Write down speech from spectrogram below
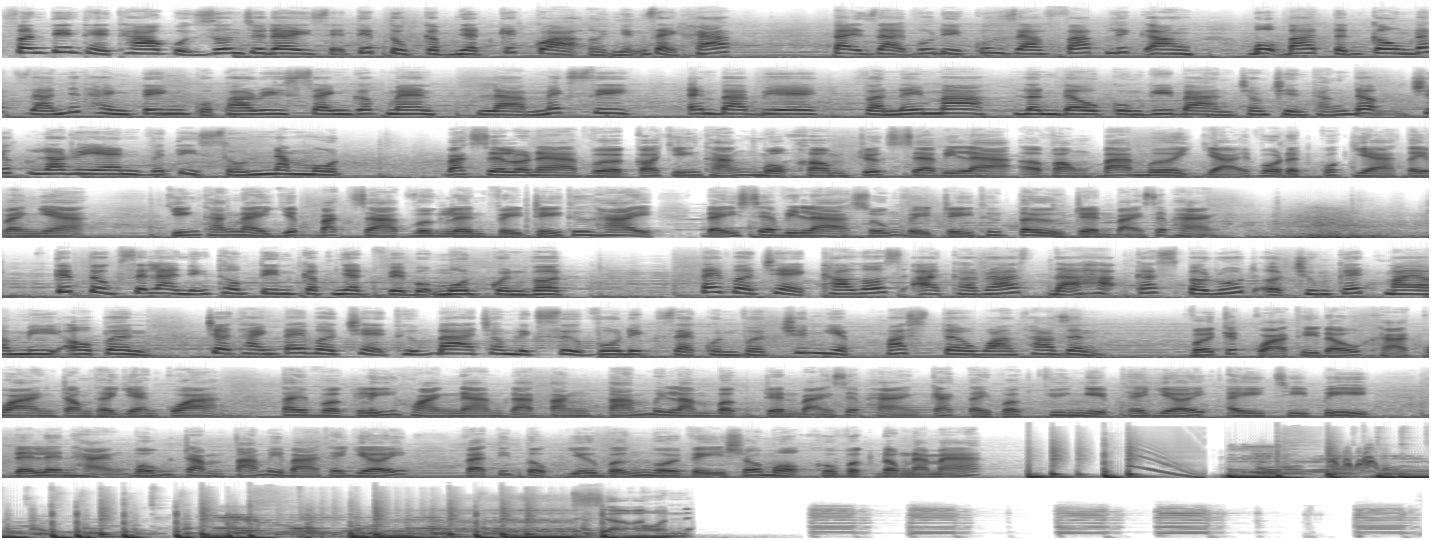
Phần tin thể thao của Zone Today sẽ tiếp tục cập nhật kết quả ở những giải khác. Tại giải vô địch quốc gia Pháp Ligue 1, bộ ba tấn công đắt giá nhất hành tinh của Paris Saint-Germain là Messi, Mbappé và Neymar lần đầu cùng ghi bàn trong chiến thắng đậm trước Lorient với tỷ số 5-1. Barcelona vừa có chiến thắng 1-0 trước Sevilla ở vòng 30 giải vô địch quốc gia Tây Ban Nha. Chiến thắng này giúp Barca vươn lên vị trí thứ hai, đẩy Sevilla xuống vị trí thứ tư trên bảng xếp hạng. Tiếp tục sẽ là những thông tin cập nhật về bộ môn quần vợt. Tay vợt trẻ Carlos Alcaraz đã hạ Casper Ruud ở chung kết Miami Open, trở thành tay vợt trẻ thứ ba trong lịch sử vô địch giải quần vợt chuyên nghiệp Master 1000. Với kết quả thi đấu khả quan trong thời gian qua, tay vợt Lý Hoàng Nam đã tăng 85 bậc trên bảng xếp hạng các tay vợt chuyên nghiệp thế giới ATP để lên hạng 483 thế giới và tiếp tục giữ vững ngôi vị số 1 khu vực Đông Nam Á.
